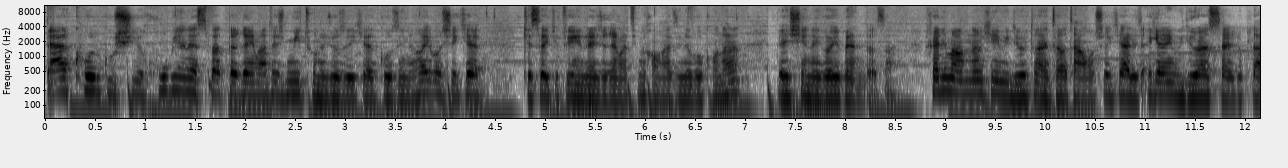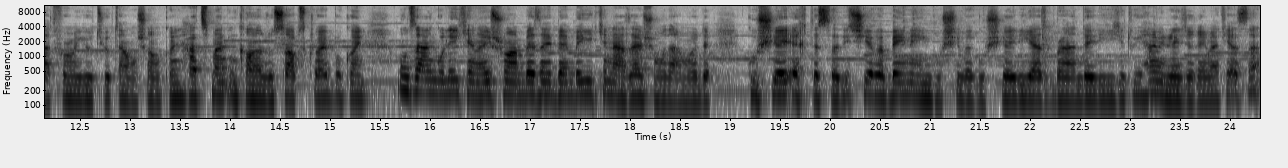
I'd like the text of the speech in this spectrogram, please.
در کل گوشی خوبی نسبت به قیمتش می‌تونه جزو یکی از گزینه هایی باشه که کسایی که توی این رنج قیمتی می‌خوان هزینه بکنن بهش یه نگاهی بندازن. خیلی ممنونم که این ویدیو رو تا انتها تماشا کردید. اگر این ویدیو رو از طریق پلتفرم یوتیوب تماشا می‌کنید حتما این کانال رو subscribe بکنید. اون زنگوله کناریش رو هم بزنید بهم بگید که نظر شما در مورد گوشی های اقتصادی چیه و بین این گوشی و گوشی های دیگه از برندهای دیگه که توی همین رنج قیمتی هستن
